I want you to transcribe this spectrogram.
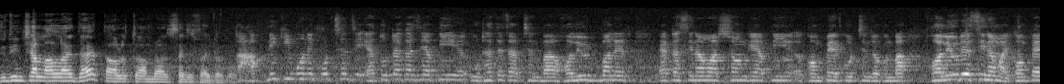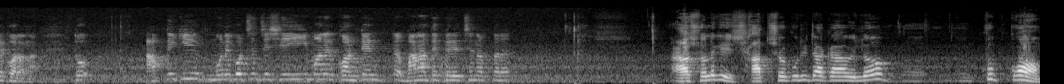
যদি ইনশাল্লাহ আল্লাহ দেয় তাহলে তো আমরা স্যাটিসফাইড হব। আপনি কি মনে করছেন যে এত টাকা যে আপনি উঠাতে চাচ্ছেন বা হলিউড মানের একটা সিনেমার সঙ্গে আপনি কম্পেয়ার করছেন যখন বা হলিউডের সিনেমায় কম্পেয়ার করা না তো আপনি কি মনে করছেন যে সেই মানের কন্টেন্ট বানাতে পেরেছেন আপনারা? আসলে কি সাতশো কোটি টাকা হইল খুব কম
